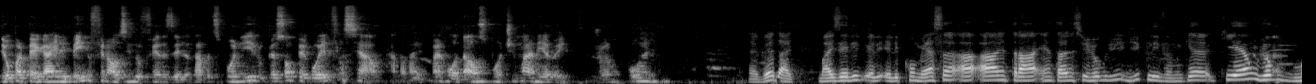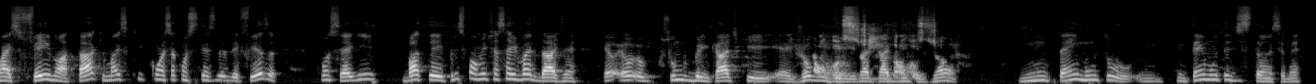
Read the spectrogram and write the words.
deu para pegar ele bem no finalzinho do Fendas, ele estava disponível, o pessoal pegou ele e falou assim, ah, o cara vai, vai rodar uns pontinhos maneiro aí, jogando porra nenhuma. É verdade, mas ele, ele, ele começa a, a, entrar, entrar nesse jogo de, de Cleveland, que é, que é um jogo mais feio no ataque, mas que com essa consistência da defesa consegue bater, principalmente essa rivalidade, né? Eu, eu, eu costumo brincar de que é jogo de rivalidade de divisão, não tem muito, não tem muita distância, né?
